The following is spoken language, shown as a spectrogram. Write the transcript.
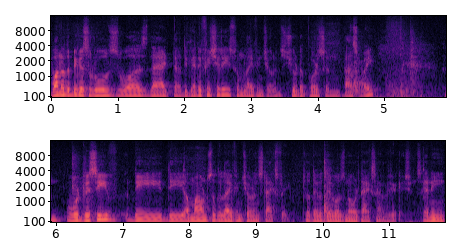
one of the biggest rules was that uh, the beneficiaries from life insurance, should a person pass away, would receive the the amounts of the life insurance tax free. So there there was no tax ramifications. Any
